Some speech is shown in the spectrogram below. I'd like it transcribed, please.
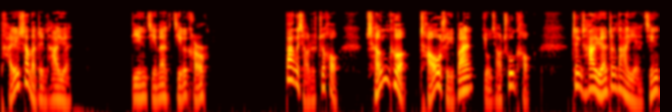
台上的侦查员：“盯紧了几个口。”半个小时之后，乘客潮水般涌向出口，侦查员睁大眼睛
